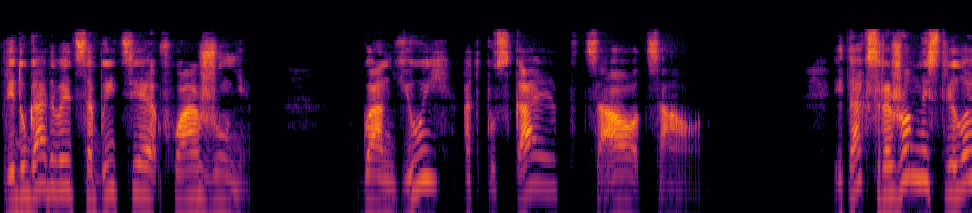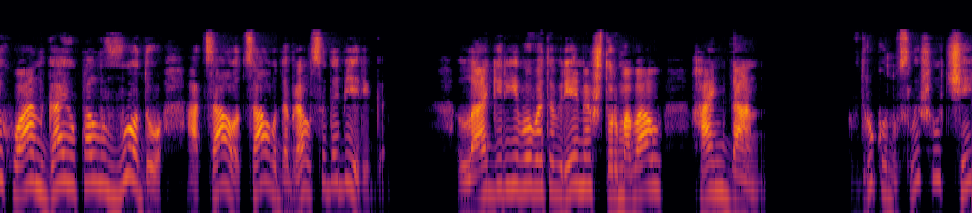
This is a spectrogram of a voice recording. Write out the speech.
предугадывает события в Хуажуне. Гуан Юй отпускает Цао-Цао. Итак, сраженный стрелой Хуан Гай упал в воду, а Цао-Цао добрался до берега. Лагерь его в это время штурмовал Ханьдан. вдруг он услышал чей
